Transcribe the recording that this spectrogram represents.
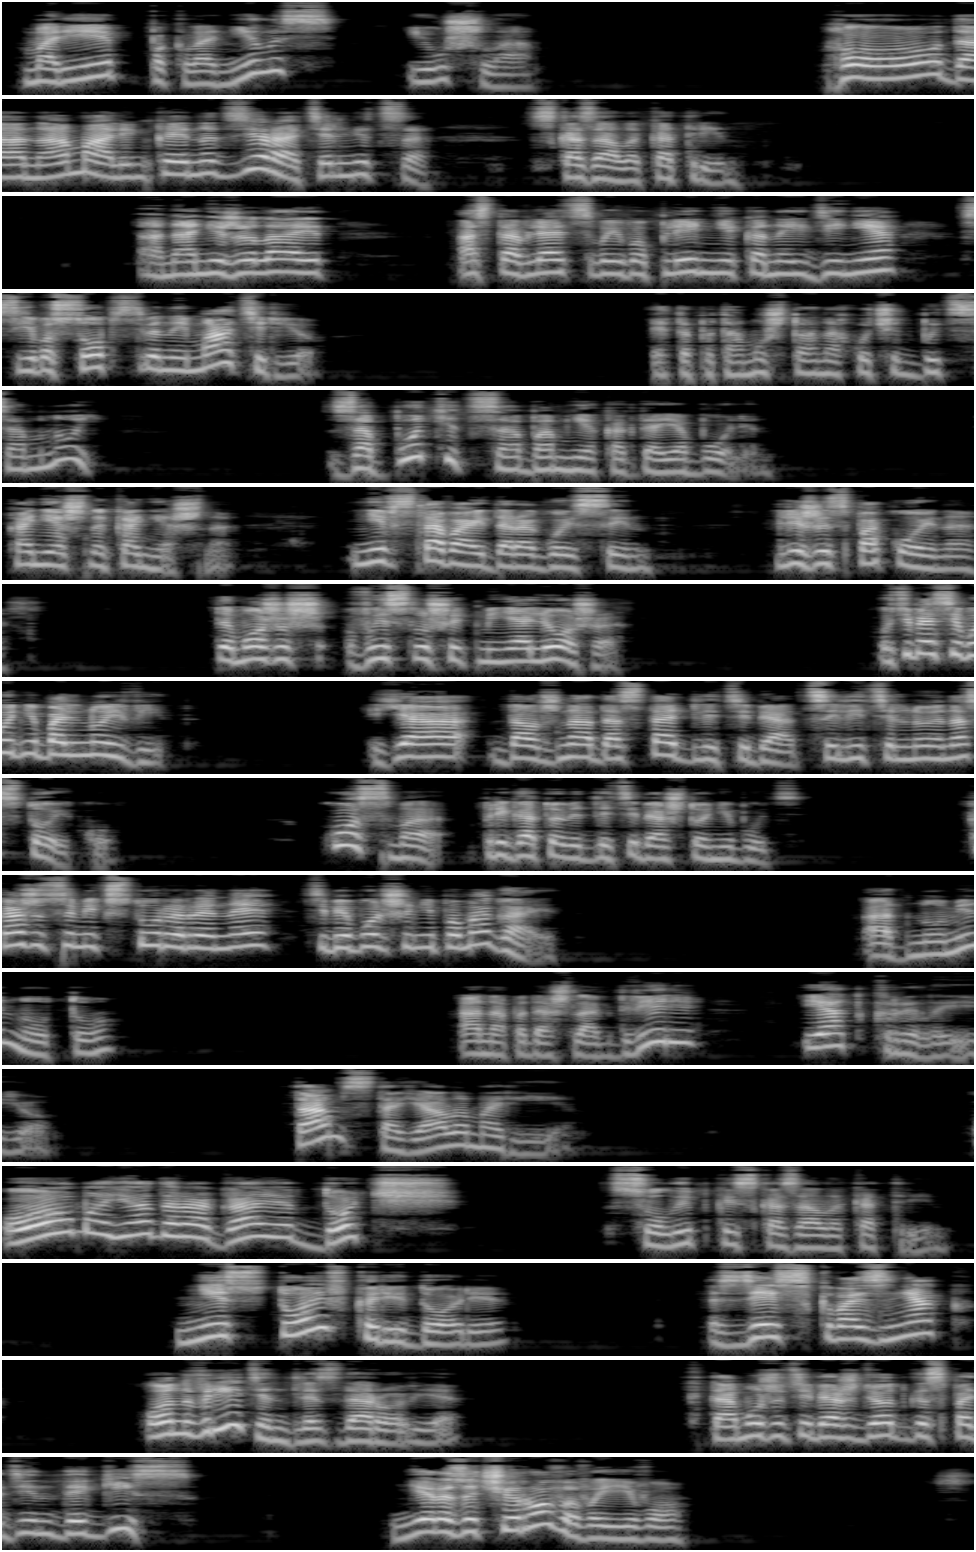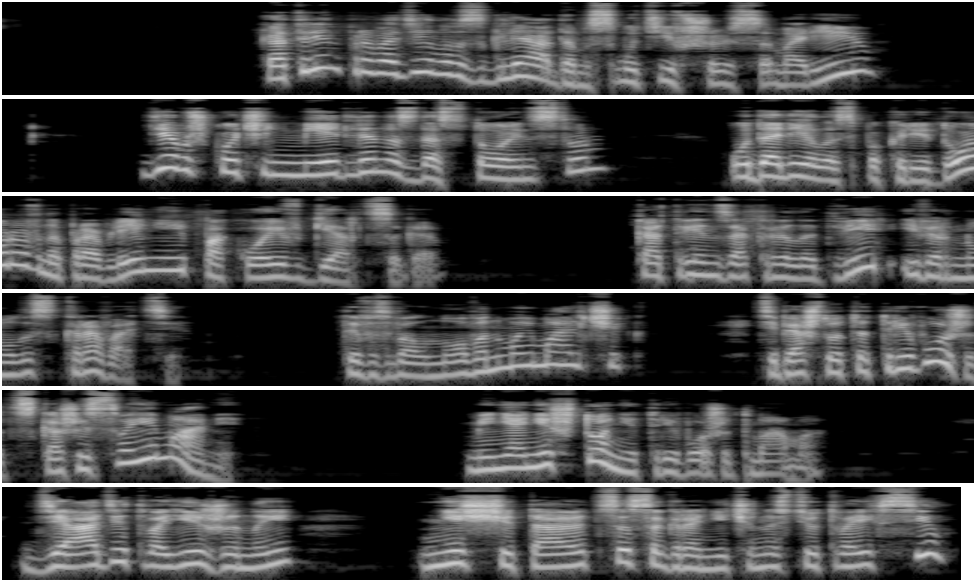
Мария поклонилась и ушла. — О, да она маленькая надзирательница, — сказала Катрин. Она не желает оставлять своего пленника наедине с его собственной матерью. Это потому, что она хочет быть со мной, заботиться обо мне, когда я болен. Конечно, конечно. Не вставай, дорогой сын. Лежи спокойно. Ты можешь выслушать меня лежа. У тебя сегодня больной вид. Я должна достать для тебя целительную настойку. Космо приготовит для тебя что-нибудь. Кажется, микстура Рене тебе больше не помогает. Одну минуту. Она подошла к двери и открыла ее. Там стояла Мария. — О, моя дорогая дочь! — с улыбкой сказала Катрин. — Не стой в коридоре. Здесь сквозняк, он вреден для здоровья. К тому же тебя ждет господин Дегис. Не разочаровывай его. Катрин проводила взглядом смутившуюся Марию. Девушка очень медленно, с достоинством, удалилась по коридору в направлении покоев герцога. Катрин закрыла дверь и вернулась к кровати. — Ты взволнован, мой мальчик? Тебя что-то тревожит, скажи своей маме. — Меня ничто не тревожит, мама. Дяди твоей жены не считаются с ограниченностью твоих сил.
